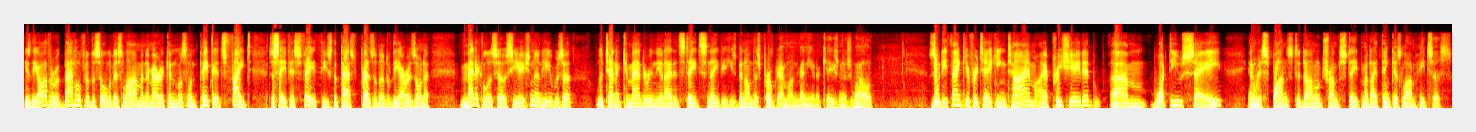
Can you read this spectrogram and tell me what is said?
He's the author of Battle for the Soul of Islam, an American Muslim patriot's fight to save his faith. He's the past president of the Arizona Medical Association, and he was a lieutenant commander in the United States Navy. He's been on this program on many an occasion as well. Zuhdi, thank you for taking time. I appreciate it. Um, what do you say in response to Donald Trump's statement, I think Islam hates us?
